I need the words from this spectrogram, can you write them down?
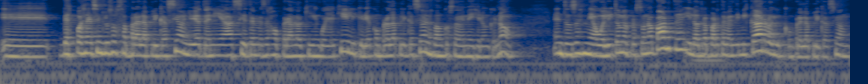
Eh, después de eso, incluso hasta para la aplicación, yo ya tenía siete meses operando aquí en Guayaquil y quería comprar la aplicación, los bancos también me dijeron que no. Entonces mi abuelito me prestó una parte y la otra parte vendí mi carro y compré la aplicación.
